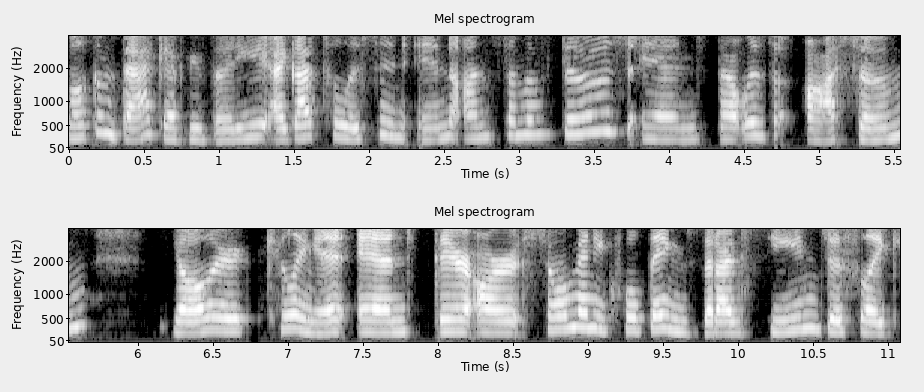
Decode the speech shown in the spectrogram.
Welcome back, everybody. I got to listen in on some of those, and that was awesome. Y'all are killing it. And there are so many cool things that I've seen just like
